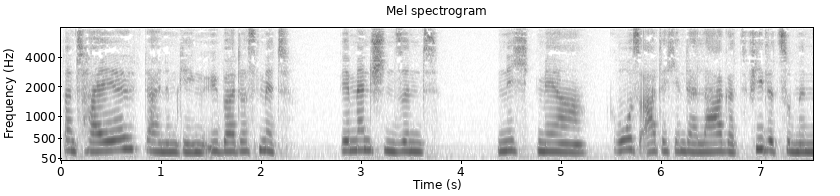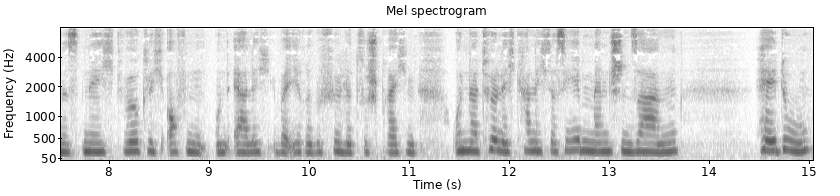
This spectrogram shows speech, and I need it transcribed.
Dann teil deinem Gegenüber das mit. Wir Menschen sind nicht mehr großartig in der Lage, viele zumindest nicht, wirklich offen und ehrlich über ihre Gefühle zu sprechen. Und natürlich kann ich das jedem Menschen sagen, hey du,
